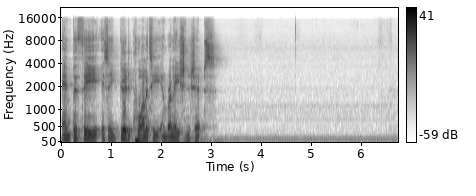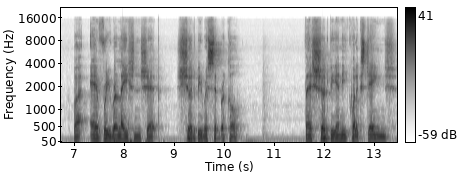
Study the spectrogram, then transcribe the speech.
Empathy is a good quality in relationships. But every relationship should be reciprocal. There should be an equal exchange.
